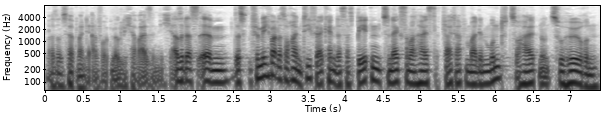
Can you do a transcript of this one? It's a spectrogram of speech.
weil sonst hört man die Antwort möglicherweise nicht. Also das, ähm, das für mich war das auch eine tiefe Erkenntnis, dass Beten zunächst einmal heißt, vielleicht einfach mal den Mund zu halten und zu hören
